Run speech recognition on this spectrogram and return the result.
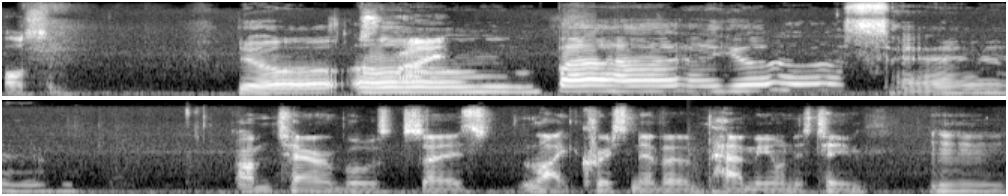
Awesome. You're right. all by yourself. I'm terrible, so it's like Chris never had me on his team. Mhm.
